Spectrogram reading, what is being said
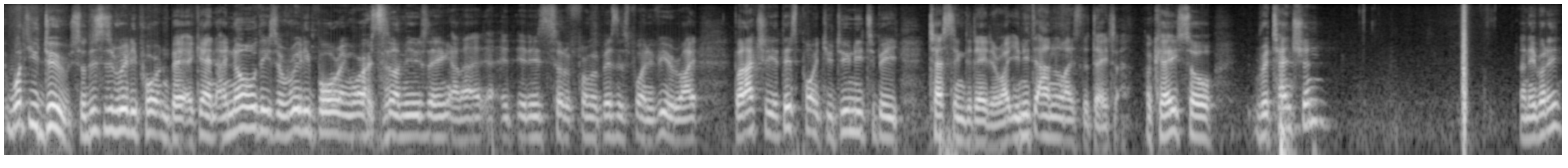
what do you do? So, this is a really important bit. Again, I know these are really boring words that I'm using, and I, it, it is sort of from a business point of view, right? But actually, at this point, you do need to be testing the data, right? You need to analyze the data. Okay, so retention. Anybody?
